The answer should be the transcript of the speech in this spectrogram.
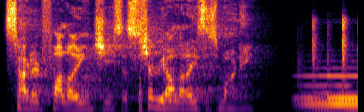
started following Jesus. Shall we all rise this morning?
